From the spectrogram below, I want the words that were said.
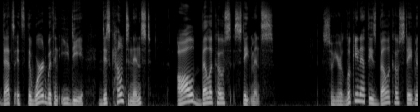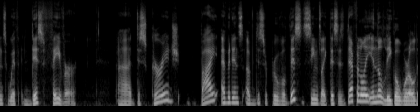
That's it's the word with an ed. Discountenanced all bellicose statements. So you're looking at these bellicose statements with disfavor. Uh, discourage by evidence of disapproval. This seems like this is definitely in the legal world,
